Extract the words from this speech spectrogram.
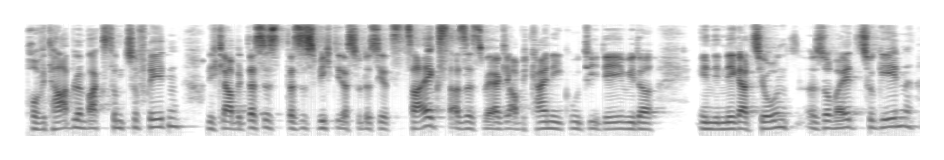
profitablem Wachstum zufrieden. Und ich glaube, das ist, das ist wichtig, dass du das jetzt zeigst. Also es wäre, glaube ich, keine gute Idee, wieder in die Negation äh, so weit zu gehen.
